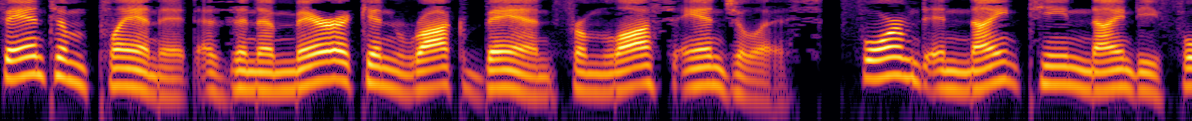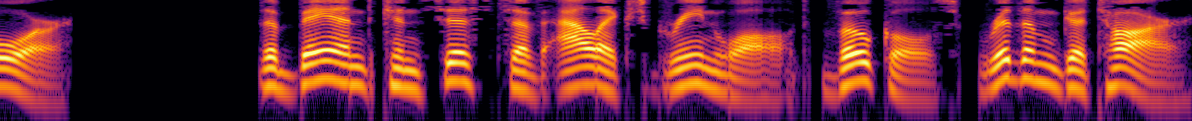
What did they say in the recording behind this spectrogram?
Phantom Planet is an American rock band from Los Angeles, formed in 1994. The band consists of Alex Greenwald vocals, rhythm guitar,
